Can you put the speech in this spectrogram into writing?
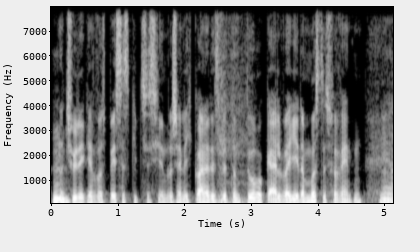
Hm. Entschuldige, was Besseres gibt es hier wahrscheinlich gar nicht. Das wird dann turbo geil, weil jeder muss das verwenden. Ja.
